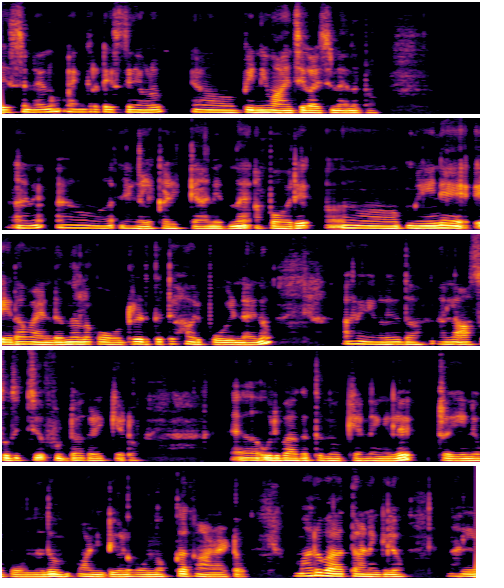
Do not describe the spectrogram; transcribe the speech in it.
ടേസ്റ്റ് ഉണ്ടായിരുന്നു. ഭയങ്കര ടേസ്റ്റ് ഞങ്ങൾ പിന്നെയും വാങ്ങിച്ച് കഴിച്ചിട്ടുണ്ടായിരുന്നു കേട്ടോ. അങ്ങനെ ഞങ്ങൾ കഴിക്കാനിരുന്ന് അപ്പോൾ അവർ മീൻ ഏതാ വേണ്ടതെന്നുള്ള ഓർഡർ എടുത്തിട്ട് അവർ പോയിട്ടുണ്ടായിരുന്നു അങ്ങനെ ഞങ്ങൾ ഇതാ നല്ല ആസ്വദിച്ച് ഫുഡൊക്കെ കഴിക്കുക കേട്ടോ. ഒരു ഭാഗത്ത് നോക്കിയിട്ടുണ്ടെങ്കിൽ ട്രെയിന് പോകുന്നതും വണ്ടികൾ പോകുന്നതും ഒക്കെ കാണാം കേട്ടോ. മറുഭാഗത്താണെങ്കിലും നല്ല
